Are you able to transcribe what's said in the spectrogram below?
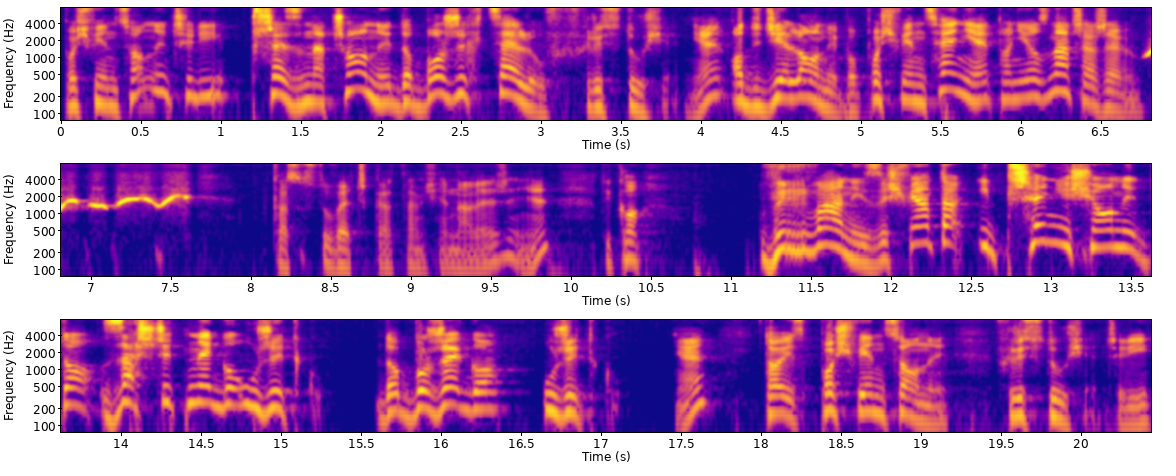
Poświęcony, czyli przeznaczony do Bożych celów w Chrystusie, nie? Oddzielony, bo poświęcenie to nie oznacza, że stóweczka tam się należy, nie? Tylko wyrwany ze świata i przeniesiony do zaszczytnego użytku, do Bożego użytku. Nie? To jest poświęcony w Chrystusie, czyli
